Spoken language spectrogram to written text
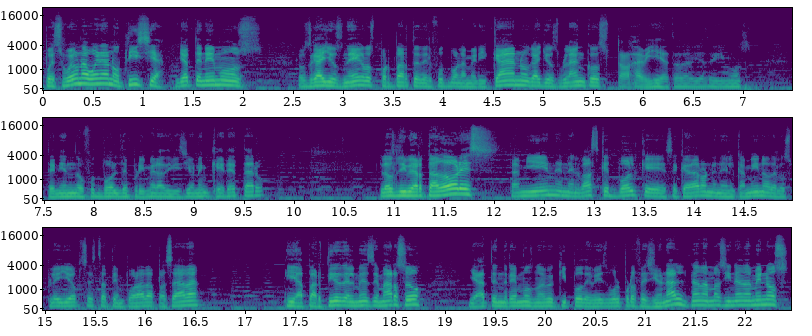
pues fue una buena noticia. Ya tenemos los gallos negros por parte del fútbol americano, gallos blancos, todavía, todavía seguimos teniendo fútbol de primera división en Querétaro. Los Libertadores también en el básquetbol que se quedaron en el camino de los playoffs esta temporada pasada. Y a partir del mes de marzo ya tendremos nuevo equipo de béisbol profesional, nada más y nada menos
